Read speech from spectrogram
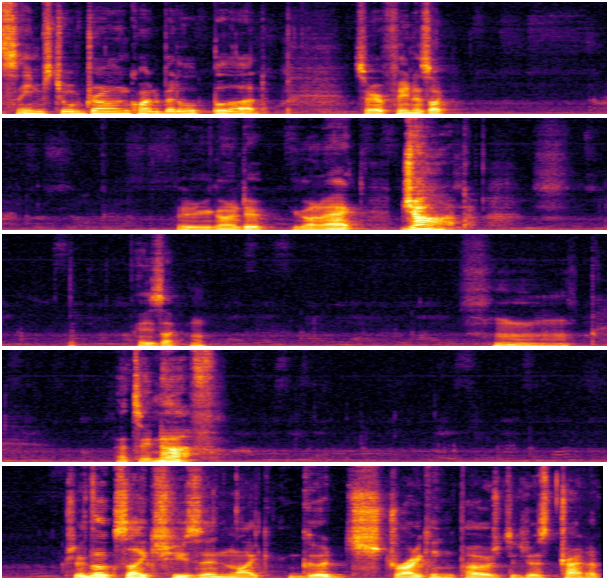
seems to have drawn quite a bit of blood. Seraphina's like, What are you to do? You're to act? John! He's like, hmm. hmm. That's enough. She looks like she's in like good striking pose to just try to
